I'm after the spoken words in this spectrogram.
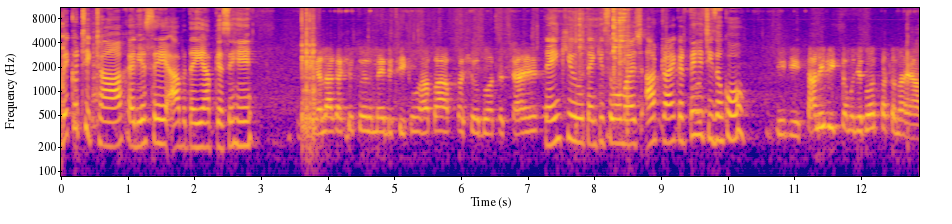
बिल्कुल ठीक ठाक खैरियत से। आप बताइए आप कैसे हैं? अल्लाह का शुक्र मैं भी ठीक हूँ। आप आपका शो बहुत अच्छा है। Thank you thank you so much आप ट्राई करते हैं चीज़ों को? जी जी ताली वीक का मुझे बहुत पसंद आया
